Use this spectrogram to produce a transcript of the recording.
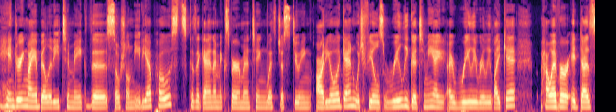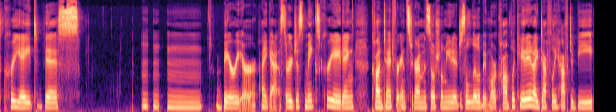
hindering my ability to make the social media posts because again i'm experimenting with just doing audio again which feels really good to me. I, I really really like it. However it does create this barrier i guess or just makes creating content for instagram and social media just a little bit more complicated. I definitely have to be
